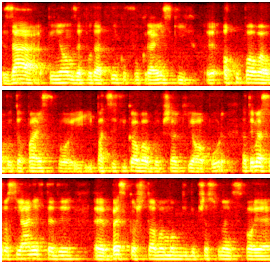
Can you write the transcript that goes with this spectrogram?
za pieniądze podatników ukraińskich e, okupowałby to państwo i pacyfikowałby wszelki opór. Natomiast Rosjanie wtedy bezkosztowo mogliby przesunąć swoje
